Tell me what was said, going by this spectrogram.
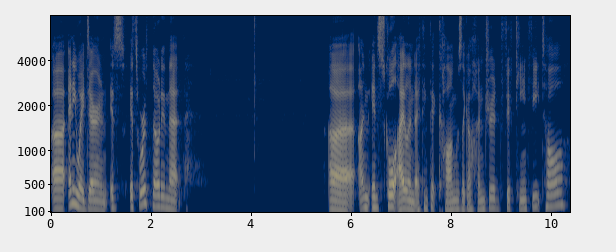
Uh, anyway, Darren, it's it's worth noting that uh, on, in Skull Island, I think that Kong was like 115 feet tall,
